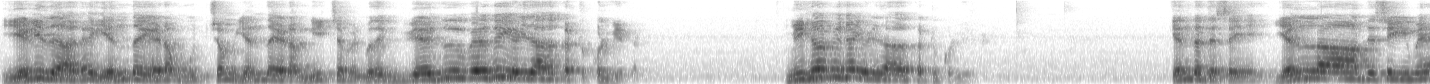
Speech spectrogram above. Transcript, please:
எளிதாக எந்த இடம் உச்சம் எந்த இடம் நீச்சம் என்பதை வெகு வெகு எளிதாக கற்றுக்கொள்வீர்கள். மிக மிக எளிதாக கற்றுக்கொள்வீர்கள். எந்த திசை? எல்லா திசையுமே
